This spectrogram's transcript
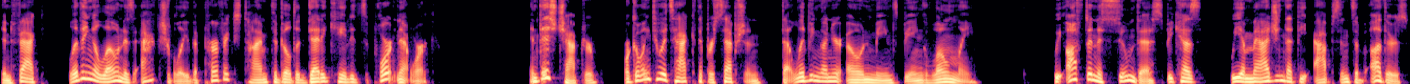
In fact, living alone is actually the perfect time to build a dedicated support network. In this chapter, we're going to attack the perception that living on your own means being lonely. We often assume this because we imagine that the absence of others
